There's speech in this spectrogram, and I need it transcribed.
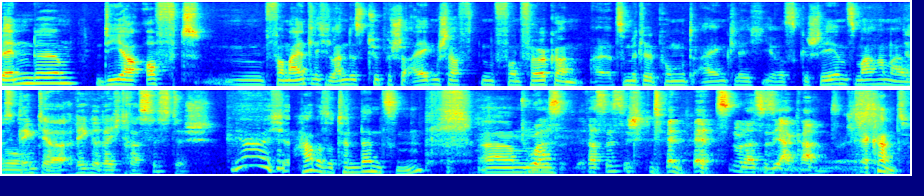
Bände, die ja oft hm, vermeintlich landestypische Eigenschaften von Völkern äh, zum Mittelpunkt eigentlich ihres Geschehens machen. Also, das klingt ja regelrecht rassistisch. Ja, ich habe so Tendenzen. Ähm, du hast rassistische Tendenzen oder hast du sie erkannt? Erkannt.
